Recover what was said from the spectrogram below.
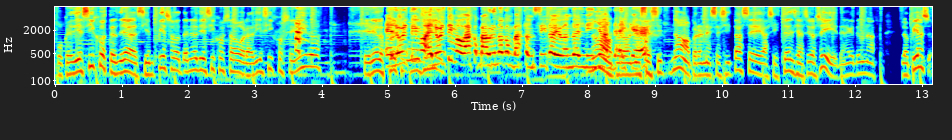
Porque 10 hijos tendría, si empiezo a tener 10 hijos ahora, 10 hijos seguidos, sería los el último, el último va, Bruno con bastoncito llevando el niño no, al pero No, pero necesitas eh, asistencia sí o sí. Tenés que tener una. Lo pienso,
